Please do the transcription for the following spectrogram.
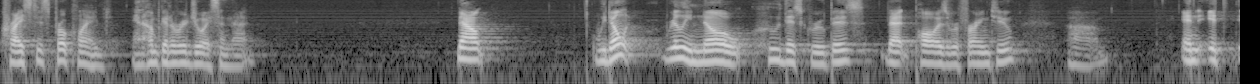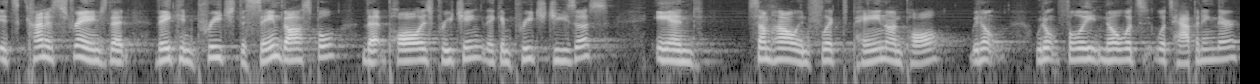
Christ is proclaimed, and I'm going to rejoice in that. Now, we don't really know who this group is that Paul is referring to. Um, and it, it's kind of strange that they can preach the same gospel that Paul is preaching, they can preach Jesus, and somehow inflict pain on Paul. We don't, we don't fully know what's, what's happening there.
